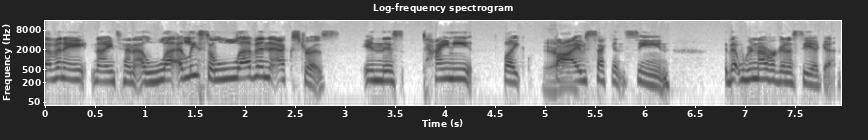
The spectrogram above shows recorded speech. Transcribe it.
seven eight nine ten ele- at least 11 extras in this tiny like Yeah. five second scene that we're never gonna see again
